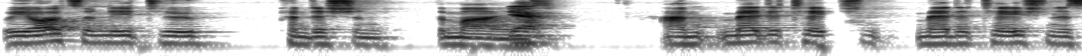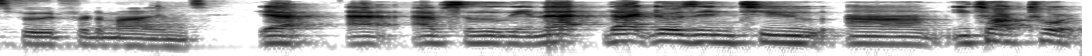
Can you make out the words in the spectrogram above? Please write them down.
we also need to condition the mind. Yeah. And meditation, meditation is food for the mind. Yeah, absolutely, and that that goes into um, you talk toward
